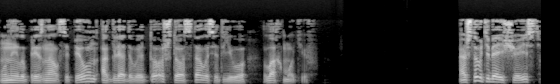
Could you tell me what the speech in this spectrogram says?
уныло признался пион, оглядывая то, что осталось от его лохмотьев. «А что у тебя еще есть?»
